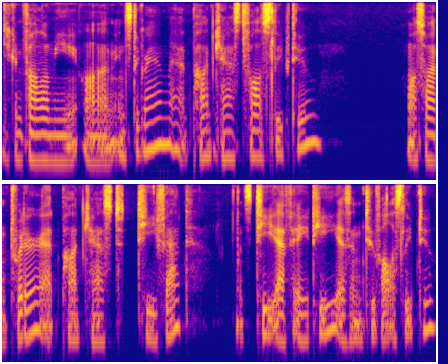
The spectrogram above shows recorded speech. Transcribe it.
you can follow me on Instagram at podcast fall asleep too. I'm also on Twitter at podcast tfat. That's T F A T as in to fall asleep too.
